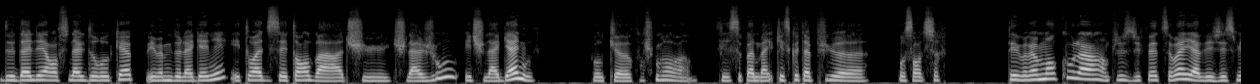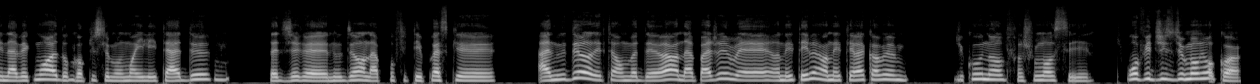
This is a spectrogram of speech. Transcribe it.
de d'aller en finale d'Eurocup et même de la gagner. Et toi, à 17 ans, bah, tu, tu la joues et tu la gagnes. Donc, franchement, c'est, c'est pas mal. Qu'est-ce que tu as pu ressentir? C'était vraiment cool, hein. En plus du fait, c'est vrai, il y avait Jasmine avec moi. Donc, en plus, le moment, il était à deux. C'est-à-dire, nous deux, on a profité presque à nous deux. On était en mode, on n'a pas joué, mais on était là, on était là quand même. Du coup, non, franchement, c'est. Tu profites juste du moment, quoi.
